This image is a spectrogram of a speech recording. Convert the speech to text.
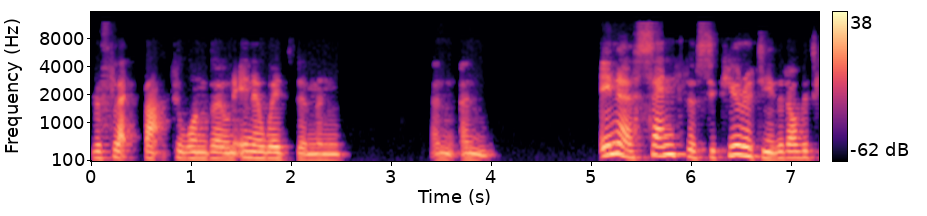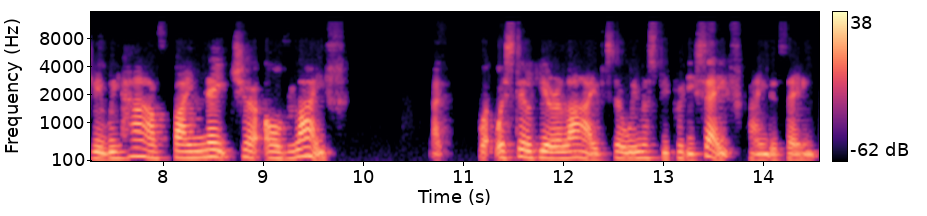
reflect back to one's own inner wisdom and and and inner sense of security that obviously we have by nature of life. Like we're still here alive, so we must be pretty safe, kind of thing,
